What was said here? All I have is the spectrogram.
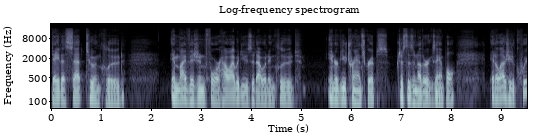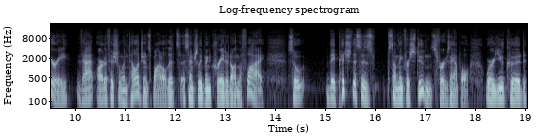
data set to include. In my vision for how I would use it, I would include interview transcripts, just as another example. It allows you to query that artificial intelligence model that's essentially been created on the fly. So they pitched this as something for students, for example, where you could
